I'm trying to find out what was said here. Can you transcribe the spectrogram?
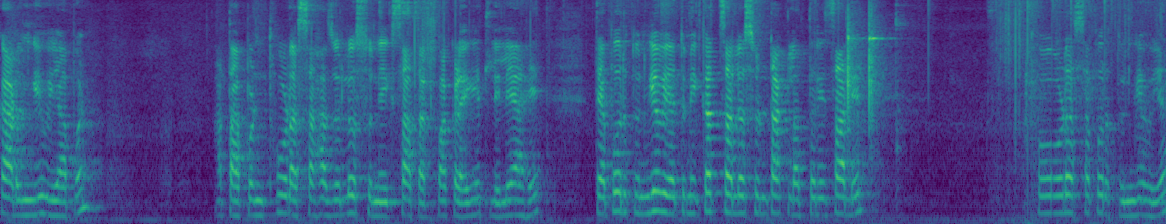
काढून घेऊया आपण. आता आपण थोडासा हा जो लसूण एक सात आठ पाकळ्या घेतलेल्या आहेत. त्या परतून घेऊया. तुम्ही कच्चा लसूण टाकलात तरी चालेल. थोडासा परतून घेऊया.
